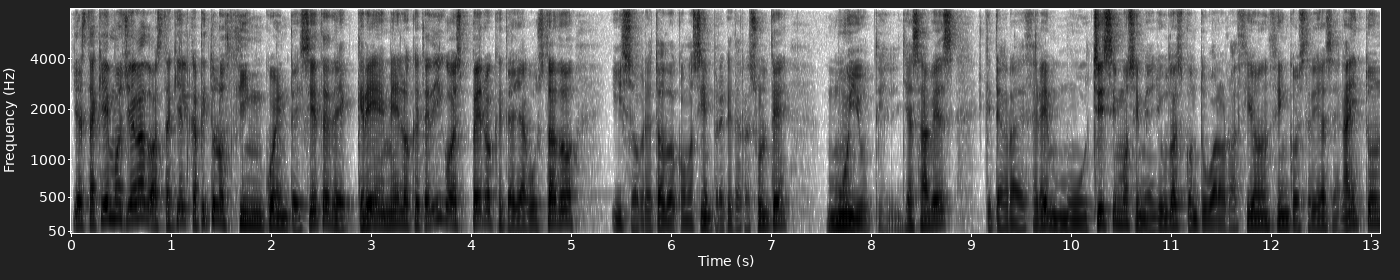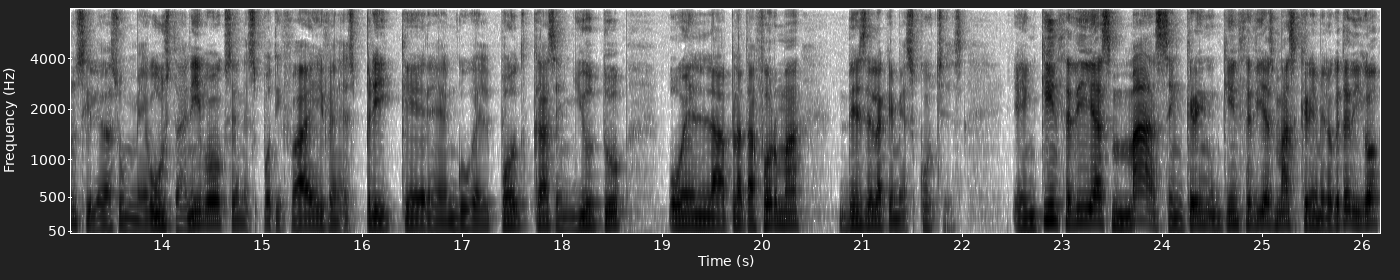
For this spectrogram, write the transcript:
Y hasta aquí hemos llegado, hasta aquí el capítulo 57 de Créeme lo que te digo, espero que te haya gustado y sobre todo, como siempre, que te resulte muy útil. Ya sabes que te agradeceré muchísimo si me ayudas con tu valoración 5 estrellas en iTunes, si le das un me gusta en iVoox, en Spotify, en Spreaker, en Google Podcast, en YouTube o en la plataforma desde la que me escuches. En 15 días más, en 15 días más, créeme lo que te digo,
